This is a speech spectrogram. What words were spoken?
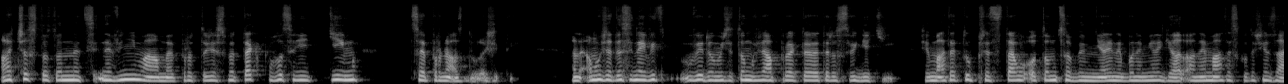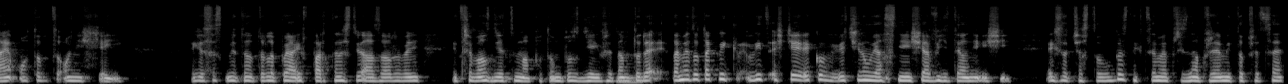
Ale často to nevnímáme, protože jsme tak pohlceni tím, co je pro nás důležitý. A můžete si nejvíc uvědomit, že to možná projektujete do svých dětí. Že máte tu představu o tom, co by měli nebo neměli dělat a nemáte skutečně zájem o tom, co oni chtějí. Takže se mě to, tohle pojaví v partnerství a zároveň i třeba s dětmi potom později, protože tam, to hmm. jde, tam je to takový víc ještě jako většinou jasnější a viditelnější. Takže to často vůbec nechceme přiznat, protože my to přece,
